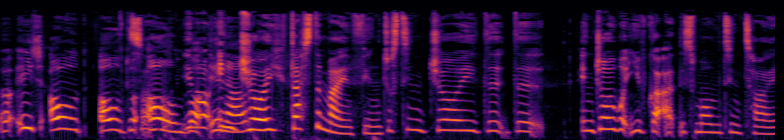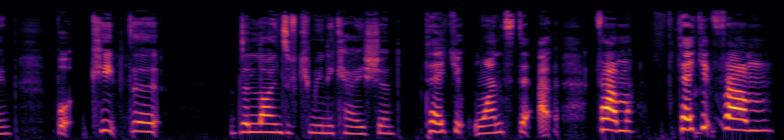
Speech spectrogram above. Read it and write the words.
uh, each old, old, So, own. you know, you know, enjoy. That's the main thing. Just enjoy the the enjoy what you've got at this moment in time, but keep the the lines of communication. take it one step uh, from, take it from.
